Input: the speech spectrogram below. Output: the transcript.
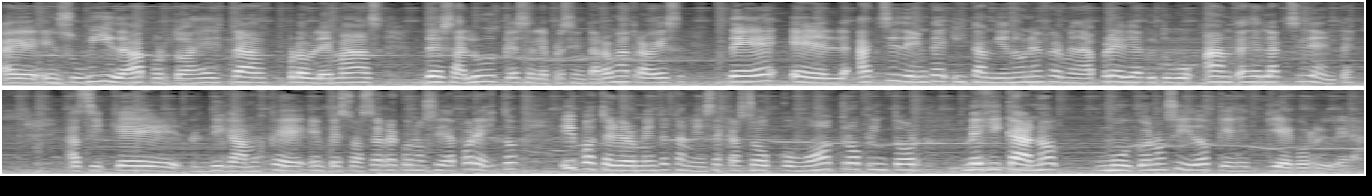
eh, en su vida por todos estos problemas de salud que se le presentaron a través del accidente y también de una enfermedad previa que tuvo antes del accidente. Así que digamos que empezó a ser reconocida por esto y posteriormente también se casó con otro pintor mexicano muy conocido que es Diego Rivera.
